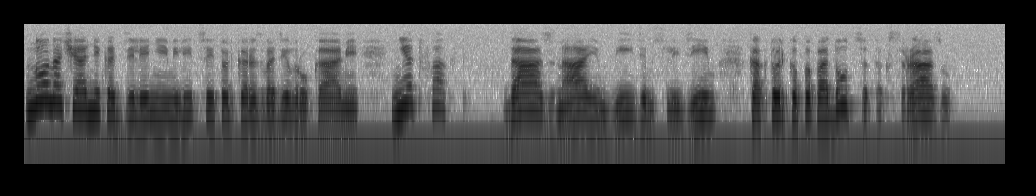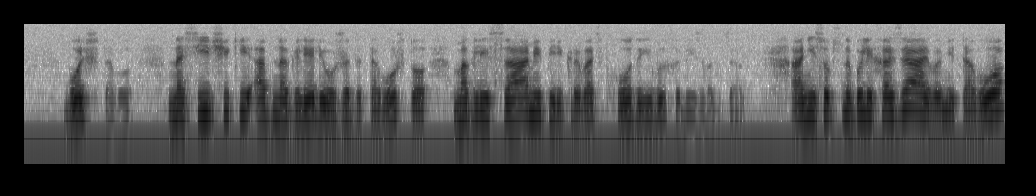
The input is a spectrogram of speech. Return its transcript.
но начальник отделения милиции только разводил руками. Нет фактов. Да, знаем, видим, следим. Как только попадутся, так сразу. Больше того, носильщики обнаглели уже до того, что могли сами перекрывать входы и выходы из вокзала. Они, собственно, были хозяевами того,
